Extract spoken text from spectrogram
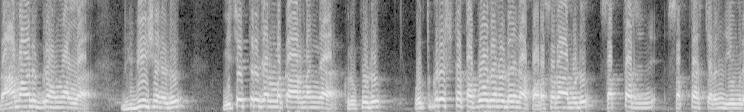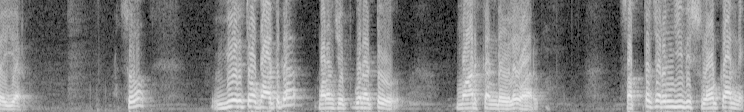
రామానుగ్రహం వల్ల విభీషణుడు విచిత్ర జన్మ కారణంగా కృపుడు ఉత్కృష్ట తపోధనుడైన పరశురాముడు సప్త సప్త చిరంజీవులు అయ్యారు సో వీరితో పాటుగా మనం చెప్పుకున్నట్టు మార్కండేయుల వారు సప్త చిరంజీవి శ్లోకాన్ని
